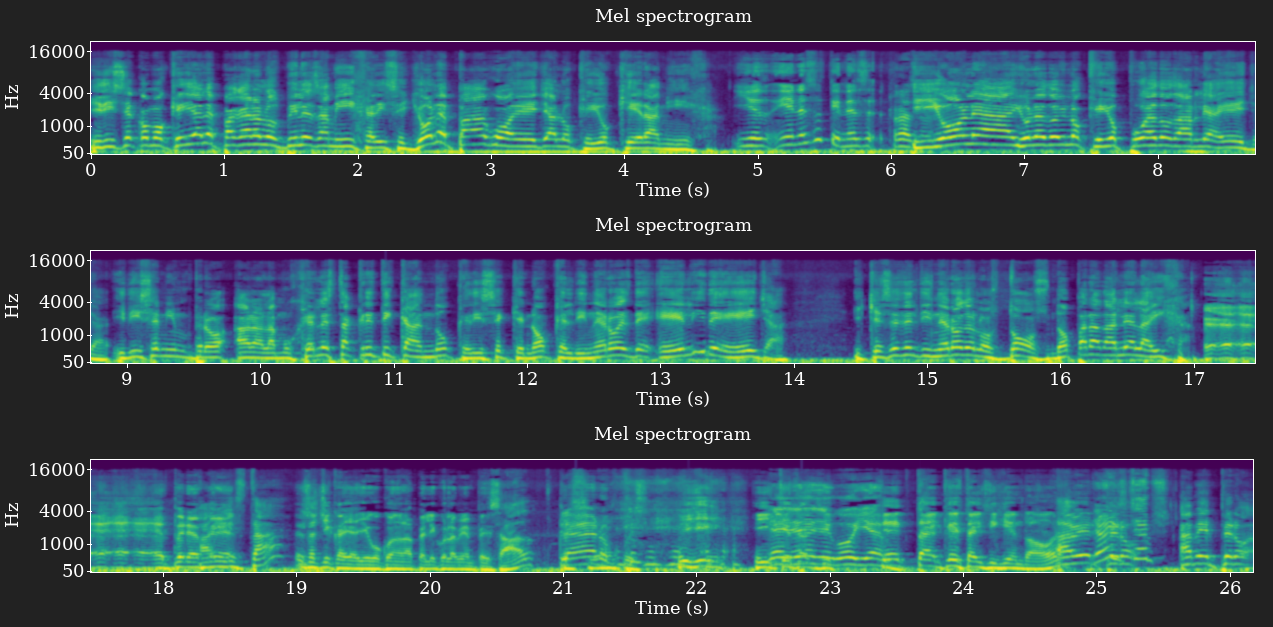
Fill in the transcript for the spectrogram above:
Y dice como que ella le pagara los biles a mi hija. Dice, yo le pago a ella lo que yo quiera a mi hija. Y, y en eso tienes razón. Y yo le, yo le doy lo que yo puedo darle a ella. Y dice, mi- pero ahora la mujer le está criticando, que dice que no, que el dinero es de él y de ella. Y que ese es el dinero de los dos, no para darle a la hija. Eh, eh, eh, pero, Ahí está. Esa chica ya llegó cuando la película había empezado. Claro, pues. ¿Y, y Ya- qué, ya está, llegó ya. ¿qué, está, qué está exigiendo ahora? A ver, pero, está. a ver, pero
